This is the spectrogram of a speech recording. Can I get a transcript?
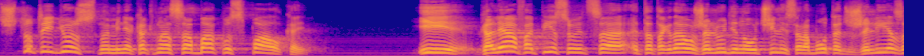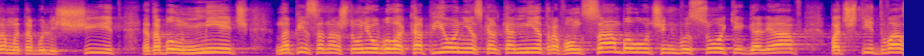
что ты идешь на меня, как на собаку с палкой – и Голиаф описывается, это тогда уже люди научились работать с железом, это был щит, это был меч. Написано, что у него было копье несколько метров, он сам был очень высокий, Голиаф, почти два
